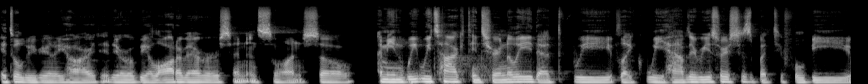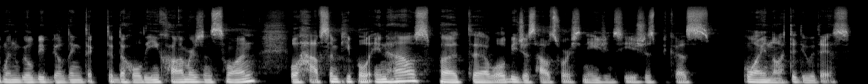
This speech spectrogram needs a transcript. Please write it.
it will be really hard. There will be a lot of errors and, and so on. So I mean, we, we talked internally that we like we have the resources, but if we'll be when we'll be building the, the, the whole e-commerce and so on, we'll have some people in house, but uh, we'll be just outsourcing agencies just because why not to do this?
